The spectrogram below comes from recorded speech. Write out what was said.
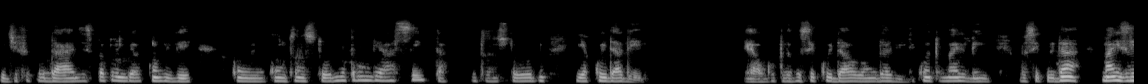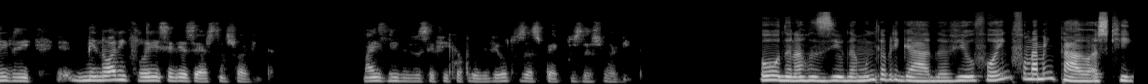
e dificuldades, para aprender a conviver com, com o transtorno e aprender a aceitar o transtorno e a cuidar dele. É algo para você cuidar ao longo da vida. E quanto mais bem você cuidar, mais livre, eh, menor influência ele exerce na sua vida. Mais livre você fica para viver outros aspectos da sua vida. Ô, dona Rosilda, muito obrigada, viu? Foi fundamental. Eu acho que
